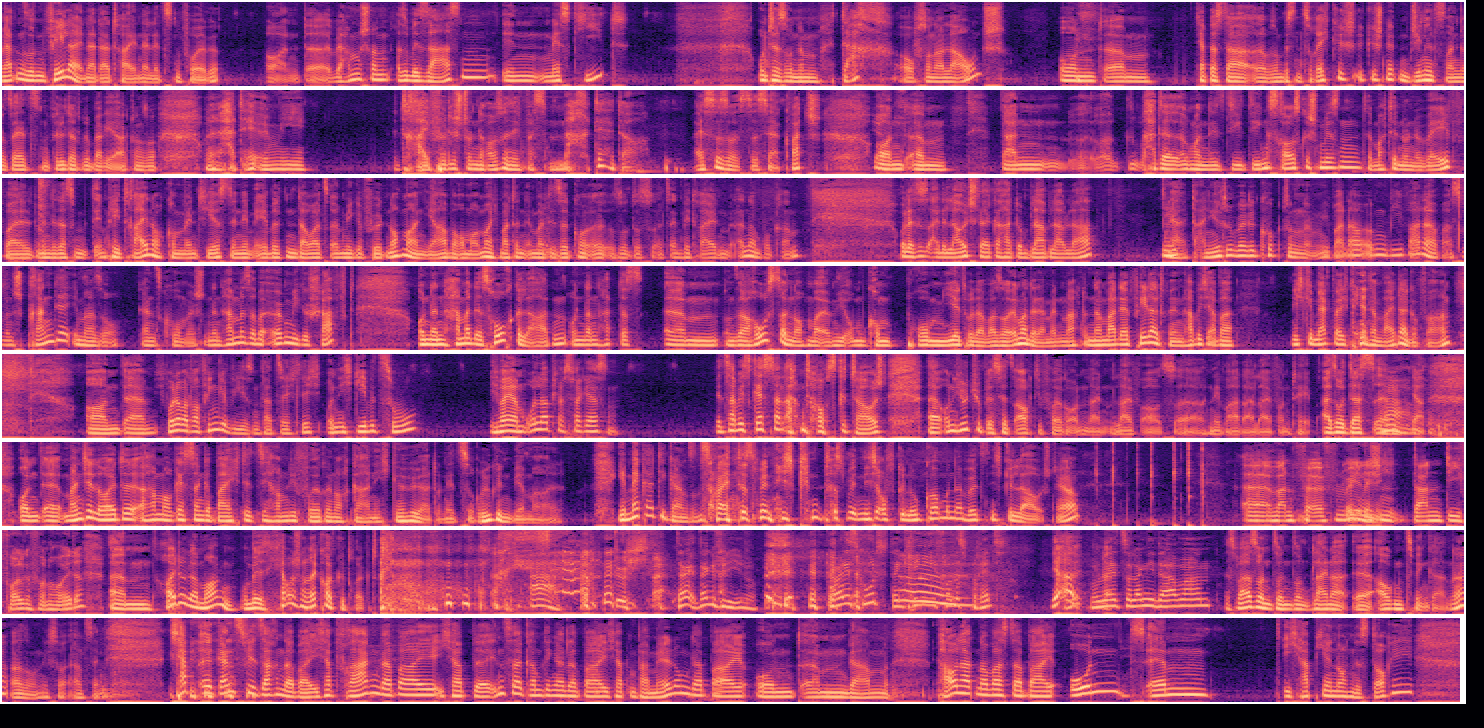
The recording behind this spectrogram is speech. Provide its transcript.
Wir hatten so einen Fehler in der Datei in der letzten Folge. Und äh, wir haben schon, also wir saßen in Mesquite unter so einem Dach auf so einer Lounge und ähm, ich habe das da äh, so ein bisschen zurechtgeschnitten, Jingles dran gesetzt, einen Filter drüber gejagt und so. Und dann hat er irgendwie eine Dreiviertelstunde rausgesehen, was macht der da? Weißt du, so ist das ja Quatsch. Ja. Und ähm, dann äh, hat er irgendwann die, die Dings rausgeschmissen. Der macht ja nur eine Wave, weil wenn du das mit MP3 noch konvertierst, in dem Ableton dauert es irgendwie gefühlt noch mal ein Jahr. Warum auch immer. Ich mache dann immer diese äh, so das als MP3 mit anderen Programmen. Und dass es eine Lautstärke hat und bla bla bla. Mhm. Ja, Daniel drüber geguckt und irgendwie war da irgendwie war da was. Und dann sprang der immer so, ganz komisch. Und dann haben wir es aber irgendwie geschafft und dann haben wir das hochgeladen und dann hat das ähm, unser Hoster nochmal irgendwie umkompromiert oder was auch immer der damit macht. Und dann war der Fehler drin. Habe ich aber nicht gemerkt, weil ich bin ja dann weitergefahren. Und äh, ich wurde aber darauf hingewiesen tatsächlich. Und ich gebe zu, ich war ja im Urlaub, ich habe es vergessen. Jetzt habe ich es gestern Abend ausgetauscht äh, und YouTube ist jetzt auch die Folge online live aus äh, Nevada live on Tape. Also das ähm, ah. ja. Und äh, manche Leute haben auch gestern gebeichtet, sie haben die Folge noch gar nicht gehört und jetzt rügen wir mal. Ihr meckert die ganze Zeit, dass wir nicht, dass wir nicht oft genug kommen und dann wird's nicht gelauscht, ja? Äh, wann veröffentlichen dann die Folge von heute? Ähm, heute oder morgen. Und ich habe schon Rekord gedrückt. ah, du Scheiße. Danke für die Info. Aber das ist gut, dann kriegen die volles Brett. Ja. Wollen wir jetzt so lange da waren? Es war so ein, so ein, so ein kleiner äh, Augenzwinker, ne? Also nicht so ernst nehmen. Ich habe äh, ganz viele Sachen dabei. Ich habe Fragen dabei, ich habe äh, Instagram-Dinger dabei, ich habe ein paar Meldungen dabei und ähm, wir haben, Paul hat noch was dabei und ähm, ich habe hier noch eine Story,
